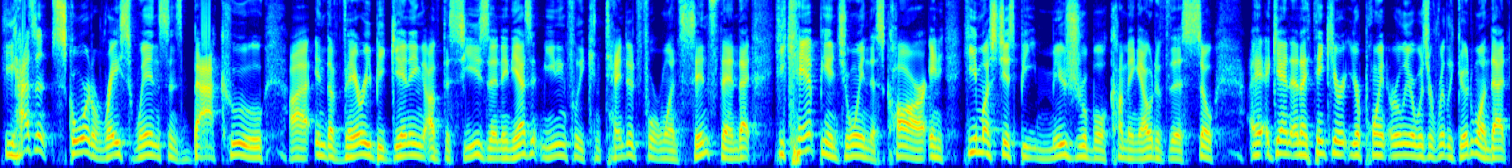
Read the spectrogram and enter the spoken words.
He hasn't scored a race win since Baku uh, in the very beginning of the season, and he hasn't meaningfully contended for one since then. That he can't be enjoying this car, and he must just be miserable coming out of this. So again, and I think your your point earlier was a really good one that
